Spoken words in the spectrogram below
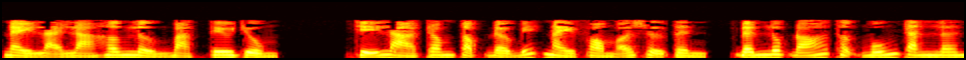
này lại là hơn lượng bạc tiêu dùng. Chỉ là trong tộc đều biết này phòng ở sự tình, đến lúc đó thật muốn tranh lên,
